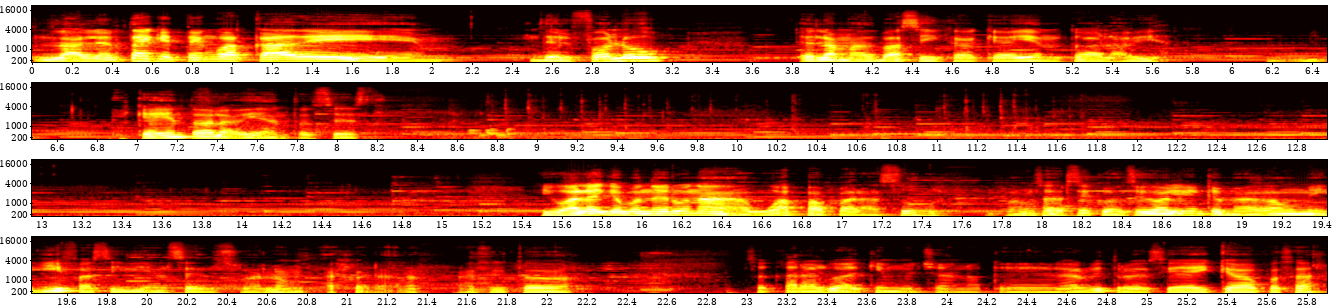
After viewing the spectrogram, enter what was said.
la alerta que tengo acá de del follow es la más básica que hay en toda la vida. Que hay en toda la vida, entonces Igual hay que poner una guapa para su. Vamos a ver si consigo a alguien que me haga un mi gif así bien sensualón. Así todo. Sacar algo de aquí, mucho en lo que el árbitro decía ahí qué va a pasar.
